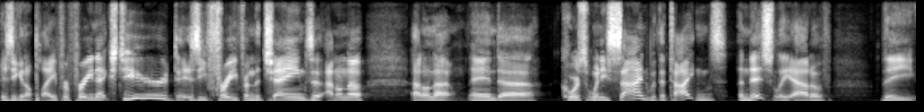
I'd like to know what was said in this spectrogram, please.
is he going to play for free next year? Is he free from the chains? I don't know. I don't know. And uh, of course, when he signed with the Titans initially out of the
